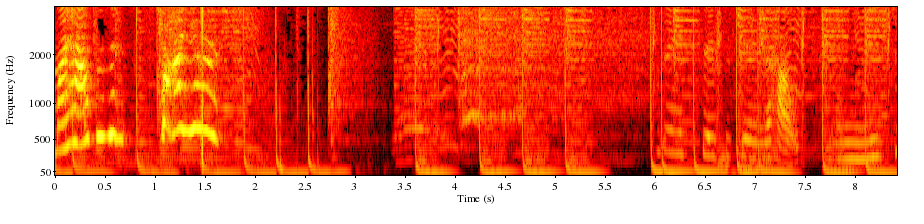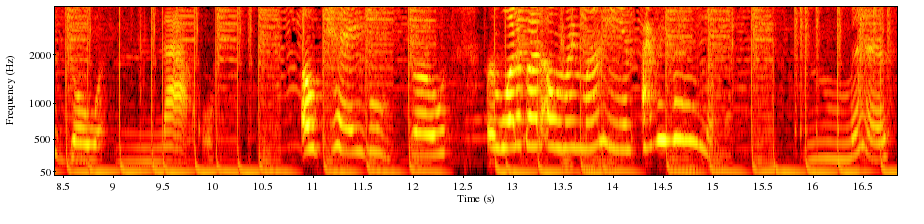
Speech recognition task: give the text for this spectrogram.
My house is in fire! I think it's safe to stay in the house. We need to go now. Okay, we'll go. But what about all my money and everything? Miss,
